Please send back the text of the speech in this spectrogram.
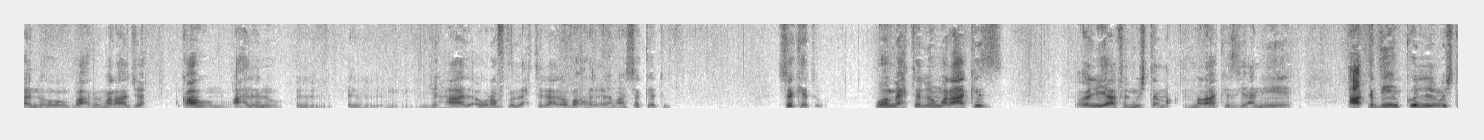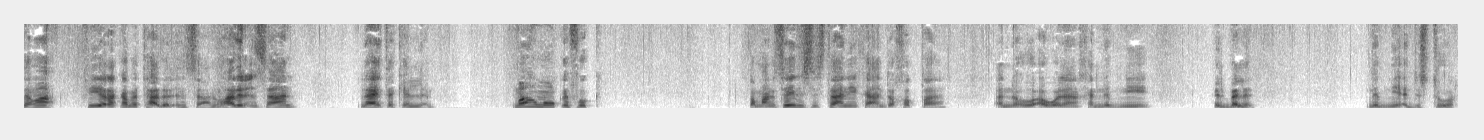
أنه بعض المراجع قاوموا أعلنوا الجهاد أو رفض الاحتلال وبعض العلماء سكتوا. سكتوا. وهم يحتلون مراكز عليا في المجتمع. مراكز يعني عاقدين كل المجتمع في رقبة هذا الإنسان. وهذا الإنسان لا يتكلم. ما هو موقفك؟ طبعا السيد السيستاني كان عنده خطة أنه أولا خلينا نبني البلد نبني الدستور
